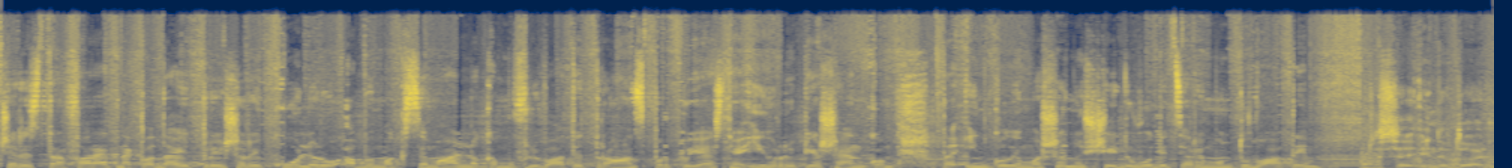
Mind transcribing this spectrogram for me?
Через трафарет накладають три шари кольору, аби максимально камуфлювати транспорт, пояснює Ігор Реп'яшенко. Та інколи машину ще й доводиться ремонтувати. Це індивідуально.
